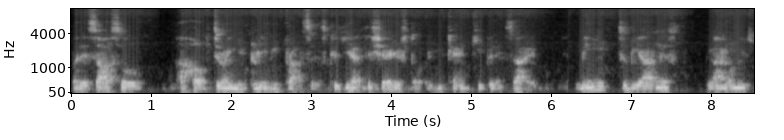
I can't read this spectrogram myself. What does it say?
but it's also a help during your grieving process because you have to share your story. You can't keep it inside. Me, to be honest, Naomi's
